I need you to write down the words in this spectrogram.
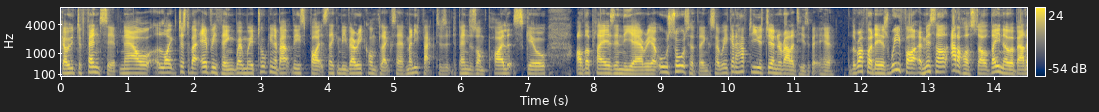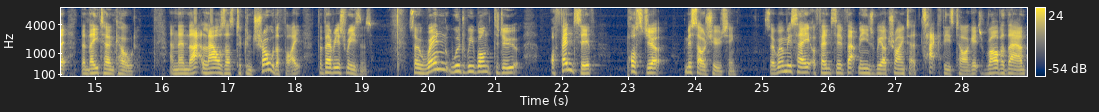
go defensive. Now like just about everything when we're talking about these fights they can be very complex. They have many factors. It depends on pilot skill, other players in the area, all sorts of things. So we're going to have to use generalities a bit here. But the rough idea is we fire a missile at a hostile, they know about it, then they turn cold. And then that allows us to control the fight for various reasons. So when would we want to do offensive posture missile shooting? So when we say offensive, that means we are trying to attack these targets rather than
